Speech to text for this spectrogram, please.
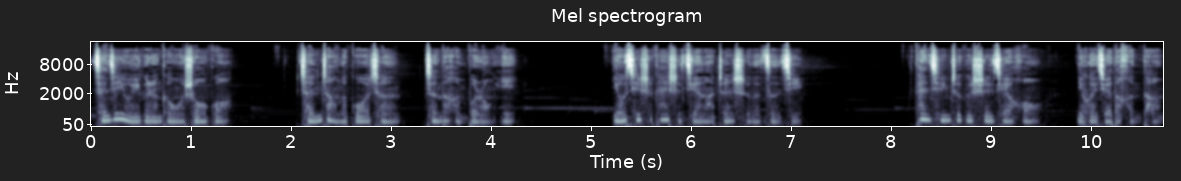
曾经有一个人跟我说过，成长的过程真的很不容易。尤其是开始接纳真实的自己，看清这个世界后，你会觉得很疼。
